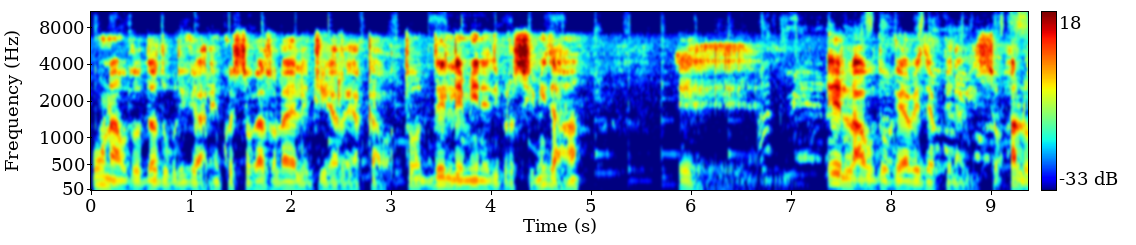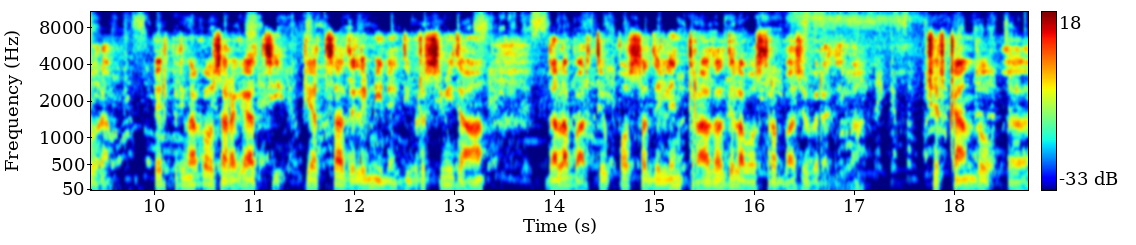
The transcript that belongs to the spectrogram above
un'auto da duplicare, in questo caso la LG RH8, delle mine di prossimità e, e l'auto che avete appena visto. Allora, per prima cosa ragazzi piazzate le mine di prossimità dalla parte opposta dell'entrata della vostra base operativa cercando eh,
